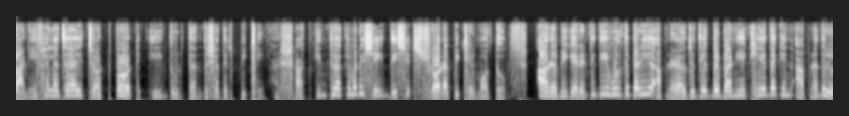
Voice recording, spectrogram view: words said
বানিয়ে ফেলা যায় চটপট এই দুর্দান্ত স্বাদের পিঠে। আর স্বাদ কিন্তু একেবারে সেই দেশের সরা পিঠের মতো। আর আমি গ্যারান্টি দিয়ে বলতে পারি, আপনারাও যদি একবার বানিয়ে খেয়ে দেখেন, আপনাদেরও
